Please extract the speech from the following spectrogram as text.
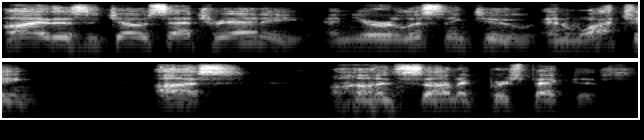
Hi, this is Joe Satriani, and you're listening to and watching us on Sonic Perspectives.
